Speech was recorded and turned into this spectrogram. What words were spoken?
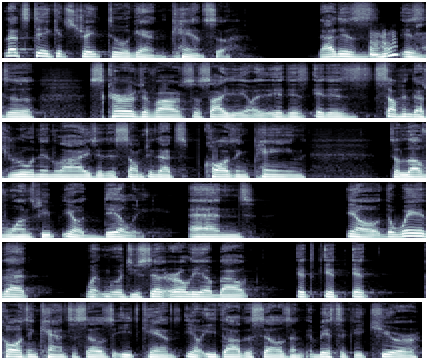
let's take it straight to again cancer. That is, mm-hmm. is the scourge of our society. You know, it is it is something that's ruining lives. It is something that's causing pain to loved ones, people, you know, daily. And you know, the way that what, what you said earlier about it, it, it causing cancer cells to eat cans, you know, eat other cells and basically cure.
